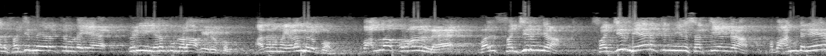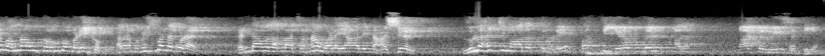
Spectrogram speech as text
அது ஃபஜ்ர் நேரத்தினுடைய பெரிய இழப்புகளாக இருக்கும். அதை நம்ம இழந்திருப்போம். அப்ப அல்லாஹ் குரான்ல வல் ஃபஜ்ருங்கிறான். ஃபஜ்ர் நேரத்தின் மீது சத்தியங்கிறான். அப்ப அந்த நேரம் அல்லாவுக்கு ரொம்ப பிடிக்கும். அதை நம்ம மிஸ் பண்ண கூடாது ரெண்டாவது அல்லாஹ் சொன்னா ஒலையாளின் அஷர். துலஹஜ் மாதத்தினுடைய பத்து இரவுகள் அதன் நாட்கள் மீது சத்தியம்.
